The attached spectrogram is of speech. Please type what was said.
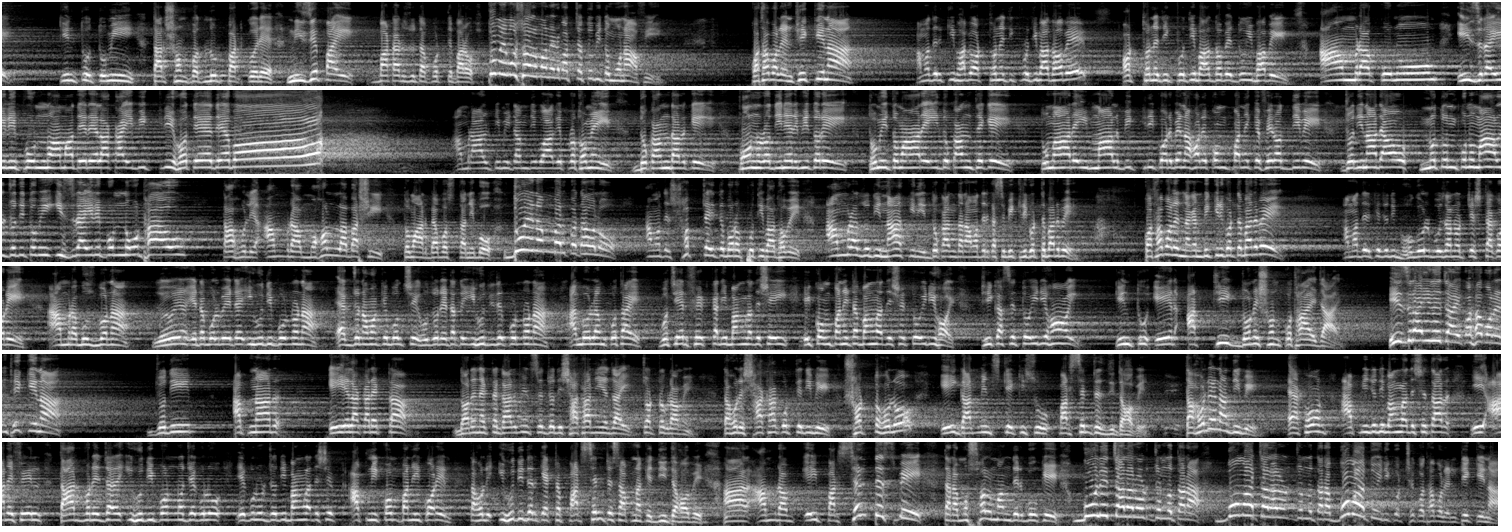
কিন্তু তুমি তার সম্পদ লুটপাট করে নিজে পায়ে বাটার জুতা পরতে পারো। তুমি মুসলমানের বাচ্চা, তুমি তো মুনাফি কথা বলেন, ঠিক কি না? আমাদের কীভাবে অর্থনৈতিক প্রতিবাদ হবে? অর্থনৈতিক প্রতিবাদ হবে দুইভাবে আমরা কোনো ইসরায়েলি পণ্য আমাদের এলাকায় বিক্রি হতে দেব আমরা আলটিমেটাম দিব আগে প্রথমে, দোকানদারকে, পনেরো দিনের ভিতরে তুমি তোমার এই দোকান থেকে তোমার এই মাল বিক্রি করবে, না হলে কোম্পানিকে ফেরত দিবে। যদি না দাও, নতুন কোনো মাল যদি তুমি ইসরায়েলি পণ্য উঠাও, তাহলে আমরা মহল্লাবাসী তোমার ব্যবস্থা নিব। দুই নম্বর কথা হলো, আমাদের সবচাইতে বড় প্রতিবাদ হবে, আমরা যদি না কিনি, দোকানদার আমাদের কাছে বিক্রি করতে পারবে? কথা বলেন না কেন, বিক্রি করতে পারবে? আমাদেরকে যদি ভূগোল বোঝানোর চেষ্টা করে, আমরা বুঝব না। এটা বলবে, এটা ইহুদি পণ্য না। একজন আমাকে বলছে, হুজুর, এটা তো ইহুদিদের পণ্য না। আমি বললাম, কোথায়? বলছে, এর ফেটকারি বাংলাদেশে এই এই কোম্পানিটা বাংলাদেশে তৈরি হয়। ঠিক আছে, তৈরি হয়, কিন্তু এর আর্থিক ডোনেশন কোথায় যায়? ইসরায়েলে যায়, কথা বলেন, ঠিক কি না? যদি আপনার এই এলাকার একটা, ধরেন একটা গার্মেন্টসের যদি শাখা নিয়ে যায় চট্টগ্রামে তাহলে শাখা করতে দিবে। শর্ত হলো এই গার্মেন্টসকে কিছু পার্সেন্টেজ দিতে হবে। তাহলে না দিবে। এখন আপনি যদি বাংলাদেশে তার এই আরএফএল তারপরে যারা ইহুদি পণ্য যেগুলো, এগুলোর যদি বাংলাদেশে আপনি কোম্পানি করেন, তাহলে ইহুদিদেরকে একটা পার্সেন্টেজ আপনাকে দিতে হবে। আর আমরা এই পার্সেন্টেজ পেয়ে তারা মুসলমানদের বুকে গুলি চালানোর জন্য তারা, বোমা চালানোর জন্য তারা বোমা তৈরি করছে, কথা বলেন ঠিক কিনা?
